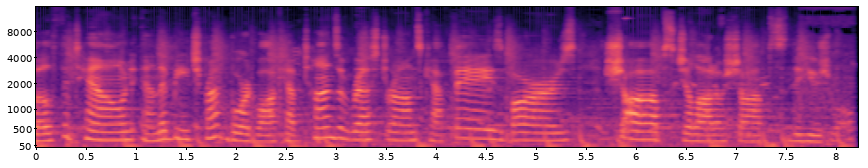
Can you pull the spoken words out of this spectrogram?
Both the town and the beachfront boardwalk have tons of restaurants, cafes, bars, shops, gelato shops, the usual.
